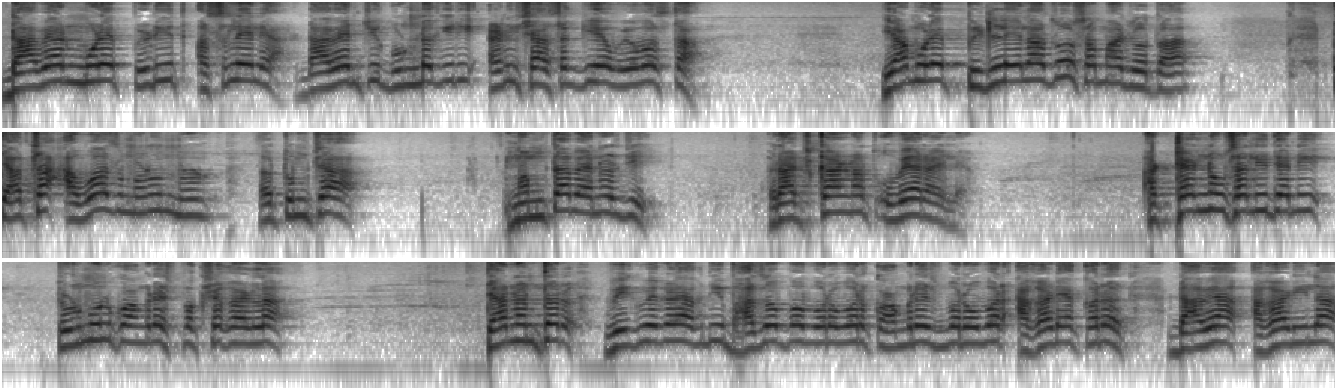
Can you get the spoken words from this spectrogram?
डाव्यांमुळे पीडित असलेल्या डाव्यांची गुंडगिरी आणि शासकीय व्यवस्था यामुळे पिडलेला जो समाज होता त्याचा आवाज म्हणून म्हणून तुमच्या ममता बॅनर्जी राजकारणात उभ्या राहिल्या. अठ्ठ्याण्णव साली त्यांनी तृणमूल काँग्रेस पक्ष काढला. त्यानंतर वेगवेगळ्या अगदी भाजपबरोबर काँग्रेसबरोबर आघाड्या करत डाव्या आघाडीला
